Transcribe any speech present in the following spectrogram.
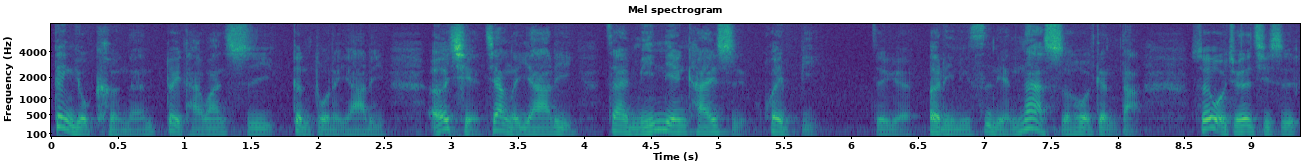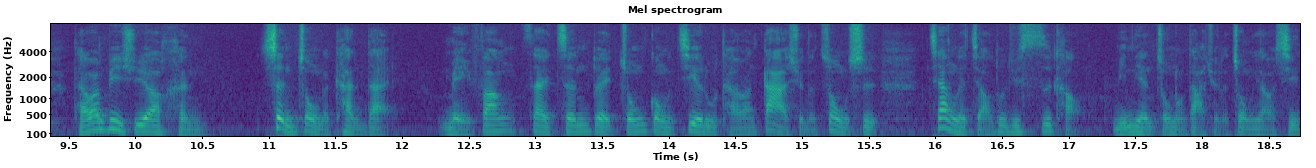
更有可能对台湾施以更多的压力。而且这样的压力在明年开始会比这个二零零四年那时候会更大。所以我觉得，其实台湾必须要很慎重的看待美方在针对中共介入台湾大选的重视，这样的角度去思考明年总统大选的重要性。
